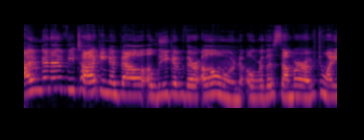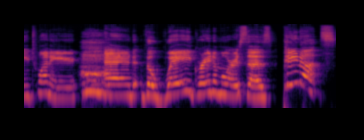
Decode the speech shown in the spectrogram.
I'm gonna be talking about A League of Their Own over the summer of 2020, and the way Graynamore says "peanuts"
